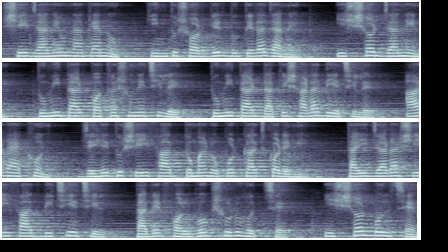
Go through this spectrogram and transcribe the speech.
সে জানেও না কেন, কিন্তু স্বর্গের দূতেরা জানে। ঈশ্বর জানেন, তুমি তার কথা শুনেছিলে, তুমি তার ডাকে সাড়া দিয়েছিলে। আর এখন, যেহেতু সেই ফাঁদ তোমার ওপর কাজ করেনি, তাই যারা সেই ফাঁদ বিছিয়েছিল, তাদের ফলভোগ শুরু হচ্ছে। ঈশ্বর বলছেন,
